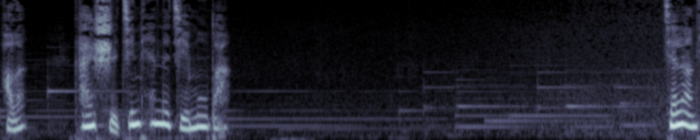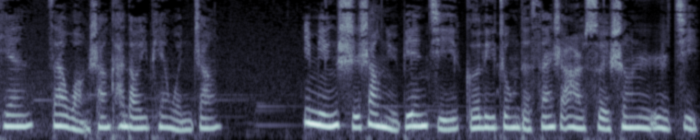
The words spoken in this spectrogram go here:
好了，开始今天的节目吧。前两天在网上看到一篇文章，一名时尚女编辑隔离中的三十二岁生日日记。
